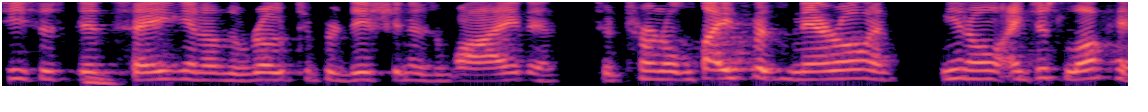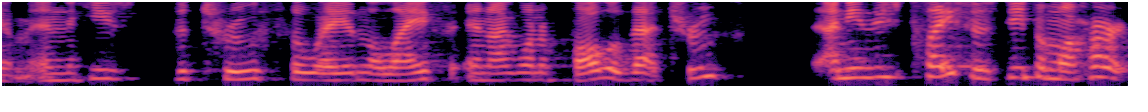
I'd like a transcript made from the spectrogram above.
Jesus did mm. say, you know, the road to perdition is wide and to eternal life is narrow. And you know, I just love him, and he's the truth, the way, and the life, and I want to follow that truth. I mean, these places deep in my heart,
